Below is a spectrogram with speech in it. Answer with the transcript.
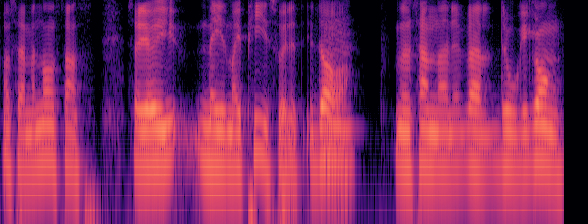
och så här, men någonstans, så jag har ju made my peace with it idag. Mm. Men sen när det väl drog igång,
